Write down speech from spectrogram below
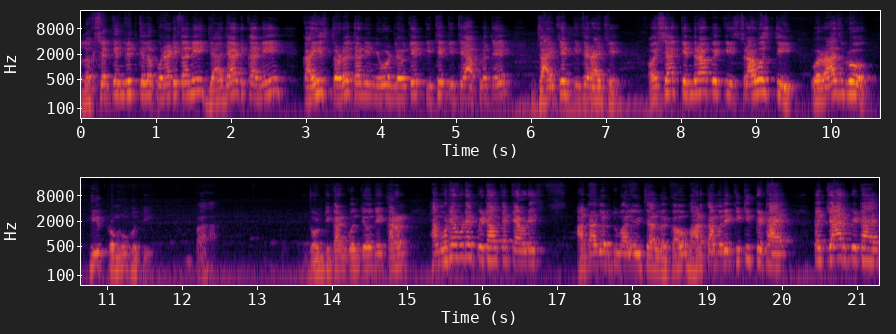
लक्ष केंद्रित केलं कोणा ठिकाणी? ज्या ज्या ठिकाणी काही स्थळं त्यांनी निवडले होते तिथे तिथे आपलं ते जायचे तिथे राहायचे. अशा केंद्रापैकी श्रावस्ती व राजगृह ही प्रमुख होती. पहा. दोन ठिकाण कोणते होते? कारण ह्या मोठ्या मोठ्या पेठा होत्या त्यावेळेस. आता जर तुम्हाला विचारलं का हो भारतामध्ये किती पेठा आहे? तर चार पेठा आहे.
